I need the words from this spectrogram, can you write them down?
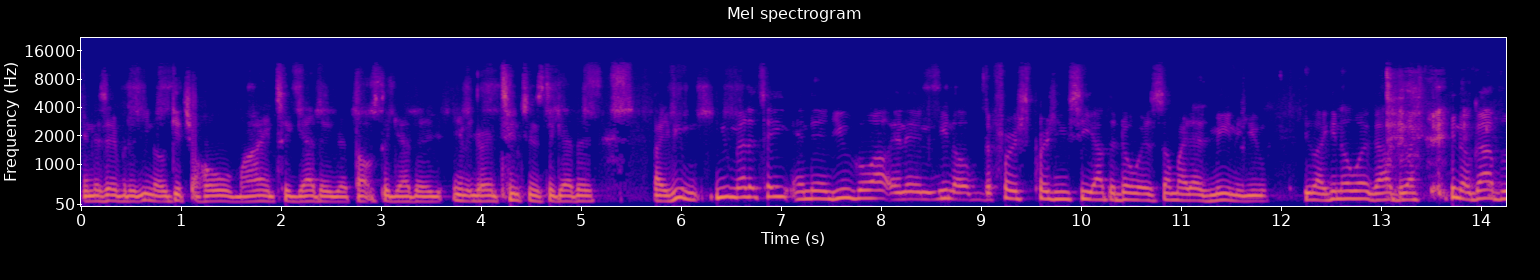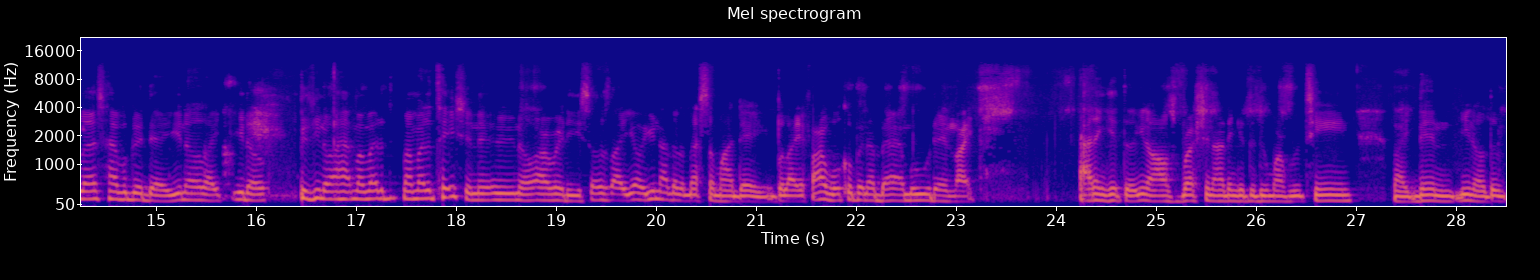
and is able to you know get your whole mind together, your thoughts together, you your intentions together. Like if you you meditate and then you go out and then you know the first person you see out the door is somebody that's mean to you. You're like, you know what? God bless. You know, God bless. Have a good day. You know, like you know, because you know I have my med- my meditation, uh, you know, already. So it's like, yo, you're not gonna mess up my day. But like, if I woke up in a bad mood and like I didn't get to, you know, I was rushing, I didn't get to do my routine. Like then, you know, the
